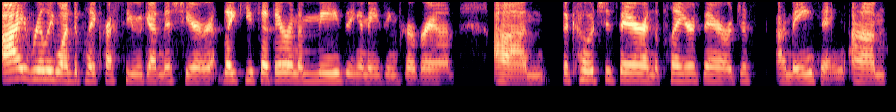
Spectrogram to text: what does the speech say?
I really wanted to play Crestview again this year. Like you said, they're an amazing, amazing program. Um, the coaches there and the players there are just amazing. Um,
